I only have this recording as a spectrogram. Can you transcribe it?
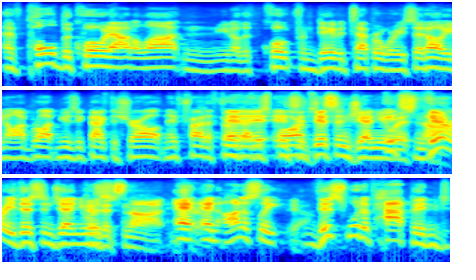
have pulled the quote out a lot, and you know the quote from David Tepper where he said, "Oh, you know, I brought music back to Charlotte," and they've tried to throw It- that as it's a disingenuous It's knock. very disingenuous 'Cause it's not And, and honestly, Yeah. this would have happened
